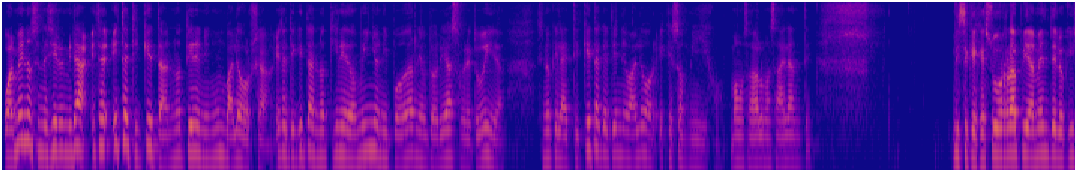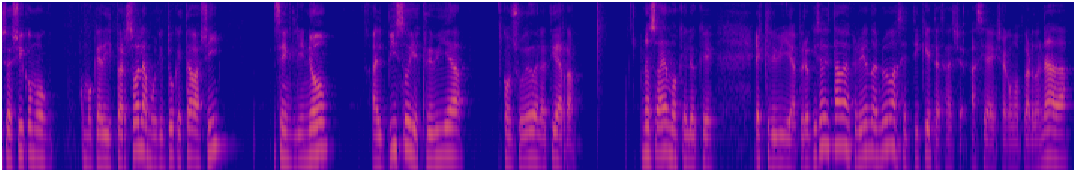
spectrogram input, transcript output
O al menos en decir, mira, esta, esta, etiqueta no tiene ningún valor ya. Esta etiqueta no tiene dominio, ni poder, ni autoridad sobre tu vida. Sino que la etiqueta que tiene valor es que sos mi hijo. Vamos a verlo más adelante. Dice que Jesús rápidamente lo que hizo allí, como, como que dispersó la multitud que estaba allí, se inclinó al piso y escribía con su dedo en la tierra. No sabemos qué es lo que escribía, pero quizás estaba escribiendo nuevas etiquetas hacia ella, como perdonada,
